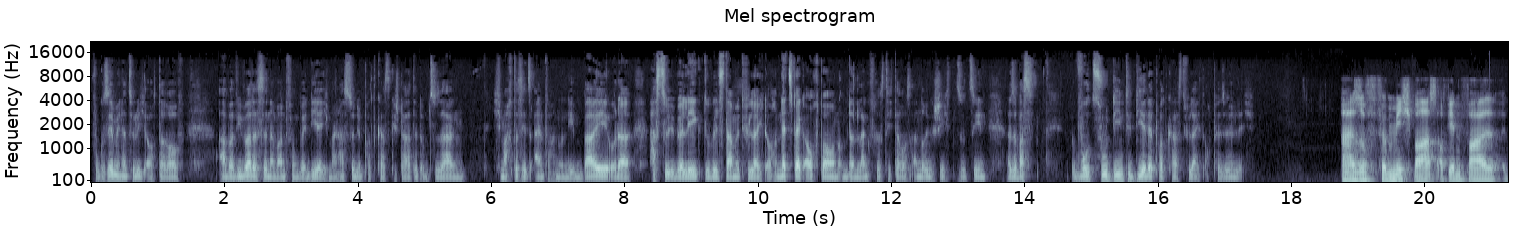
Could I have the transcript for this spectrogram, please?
fokussiere mich natürlich auch darauf, aber wie war das denn am Anfang bei dir? Ich meine, hast du den Podcast gestartet, um zu sagen, ich mache das jetzt einfach nur nebenbei? Oder hast du überlegt, du willst damit vielleicht auch ein Netzwerk aufbauen, um dann langfristig daraus andere Geschichten zu ziehen? Also was, wozu diente dir der Podcast vielleicht auch persönlich? Also für mich war es auf jeden Fall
